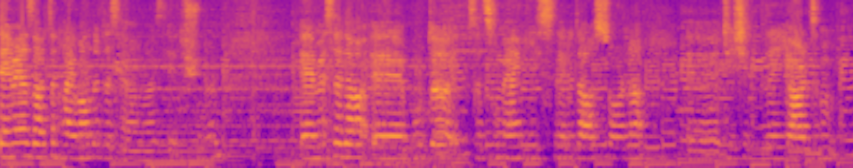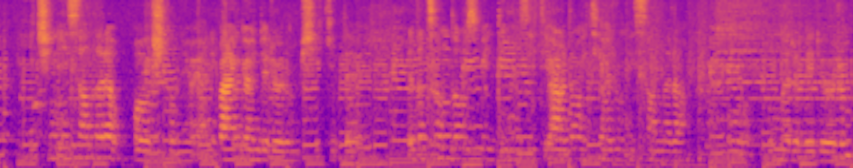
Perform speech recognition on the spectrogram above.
İnsan sevmeyen zaten hayvanları da sevmez diye düşünüyorum. Ee, mesela e, burada satılmayan giysileri daha sonra e, çeşitli yardım için insanlara bağışlanıyor. Yani ben gönderiyorum bir şekilde ya da tanıdığımız, bildiğimiz yardıma ihtiyacı olan insanlara bunları veriyorum.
